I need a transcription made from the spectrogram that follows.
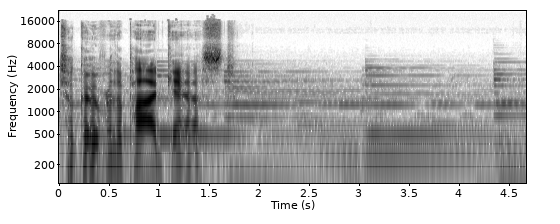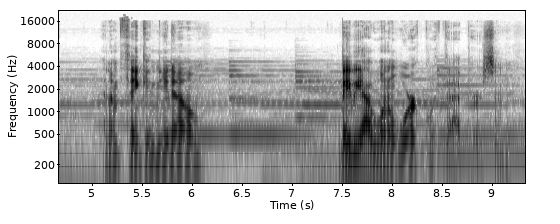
took over the podcast. And I'm thinking, you know, maybe I want to work with that person.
